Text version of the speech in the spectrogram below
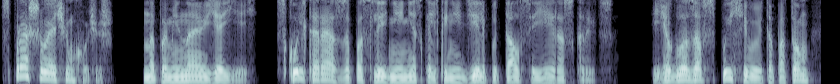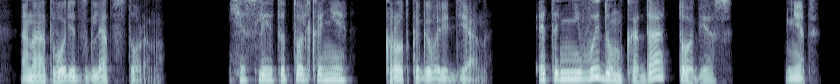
Спрашивай, о чем хочешь. Напоминаю я ей. Сколько раз за последние несколько недель пытался ей раскрыться. Ее глаза вспыхивают, а потом она отводит взгляд в сторону. «Если это только не...» — кротко говорит Диана. Это не выдумка, да, Тобиас?» «Нет».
